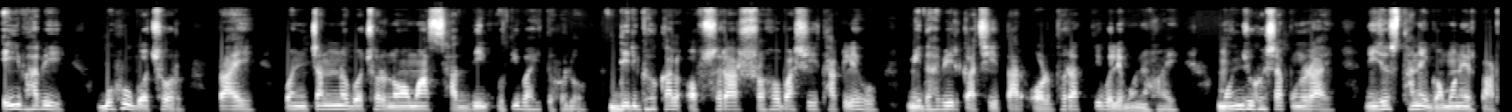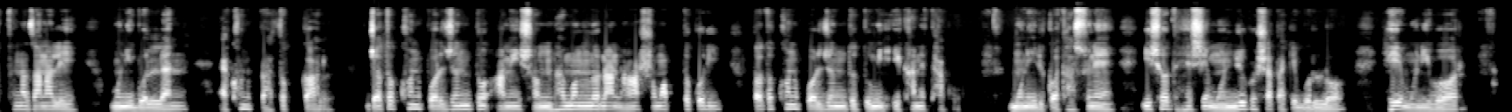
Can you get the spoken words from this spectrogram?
এইভাবে বহু বছর, প্রায় পঞ্চান্ন বছর, ন মাস, সাত দিন অতিবাহিত হলো। দীর্ঘকাল অপ্সরার সহবাসী থাকলেও মেধাবীর কাছে তার অর্ধরাত্রি বলে মনে হয়। মঞ্জু ঘোষা পুনরায় নিজ স্থানে গমনের প্রার্থনা জানালে মুনি বললেন, এখন প্রাতকাল। যতক্ষণ পর্যন্ত আমি সন্ধ্যা বন্দনা না সমাপ্ত করি, ততক্ষণ পর্যন্ত তুমি এখানে থাকো। মুনির কথা শুনে ঈষৎ হেসে মঞ্জু ঘোষা তাকে বলল, হে মণিবর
